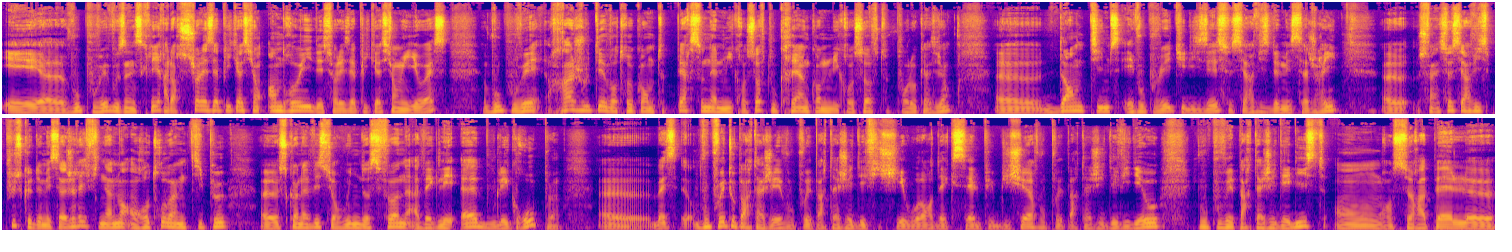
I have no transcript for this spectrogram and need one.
et euh, vous pouvez vous inscrire. Alors sur les applications Android et sur les applications iOS, vous pouvez rajouter votre compte personnel Microsoft ou créer un compte Microsoft pour l'occasion euh, dans Teams et vous pouvez utiliser ce service de messagerie. Euh, enfin, ce service plus que de messagerie, finalement, on retrouve un petit peu euh, ce qu'on avait sur Windows Phone avec les hubs ou les groupes. Ben, vous pouvez tout partager. Vous pouvez partager des fichiers Word, Excel, Publisher. Vous pouvez partager des vidéos. Vous pouvez partager des listes. On se rappelle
